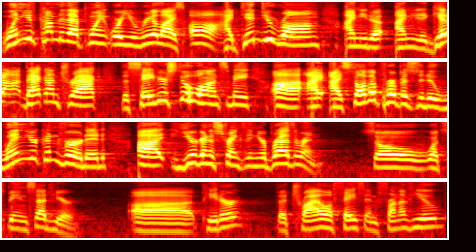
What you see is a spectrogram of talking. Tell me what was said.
when you've come to that point where you realize, oh, I did do wrong, I need to, I need to get on, back on track, the Savior still wants me, uh, I, I still have a purpose to do. When you're converted, uh, you're going to strengthen your brethren. So what's being said here? Uh, Peter, the trial of faith in front of you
